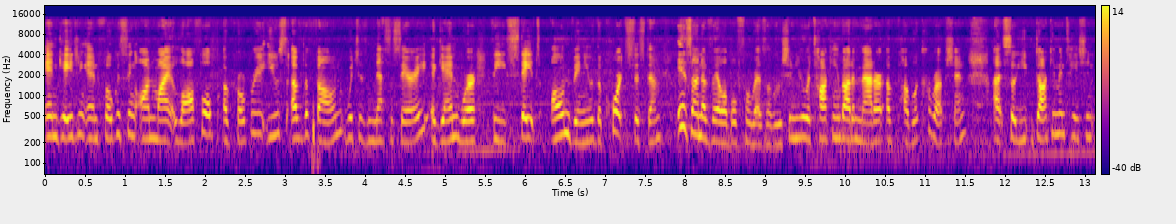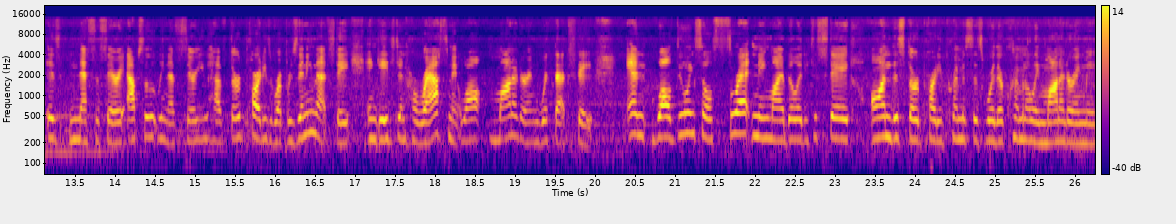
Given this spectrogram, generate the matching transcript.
engaging in focusing on my lawful appropriate use of the phone which is necessary again where the state's own venue the court system is unavailable for resolution. You were talking about a matter of public corruption uh, so you, documentation is necessary absolutely necessary. You have third parties representing that state engaged in harassment while monitoring with that state and while doing so threatening my ability to stay on this third party premises where they're criminally monitoring me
